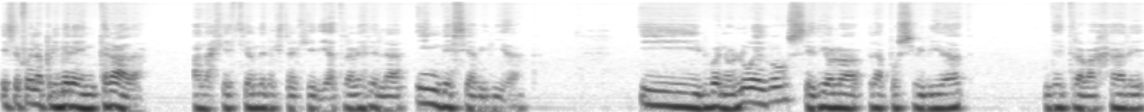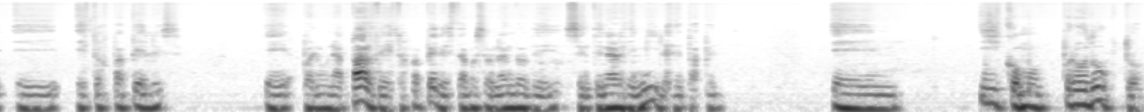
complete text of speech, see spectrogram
esa fue la primera entrada a la gestión de la extranjería a través de la indeseabilidad. Y bueno, luego se dio la, posibilidad de trabajar eh, estos papeles. Eh, bueno, una parte de estos papeles, estamos hablando de centenares de miles de papeles. Eh, y como producto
